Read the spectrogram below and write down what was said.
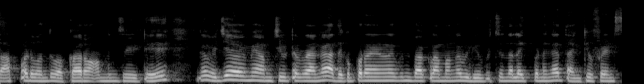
சாப்பாடு வந்து உக்காரோம் அப்படின்னு சொல்லிட்டு இங்கே விஜயாவுமே அமுச்சு விட்டுறாங்க. அதுக்கப்புறம் என்னன்னு பார்க்கலாமாங்க? வீடியோ பிடிச்சிருந்தா லைக் பண்ணுங்கள் தேங்க்யூ ஃப்ரெண்ட்ஸ்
